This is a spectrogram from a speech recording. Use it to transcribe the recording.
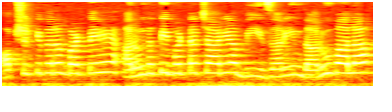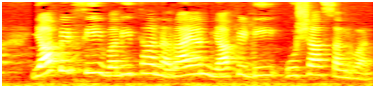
ऑप्शन की तरफ़ बढ़ते हैं। अरुंधति भट्टाचार्य, बी, जरीन दारूवाला या फिर सी, वनीता नारायण या फिर डी, उषा संगवन।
